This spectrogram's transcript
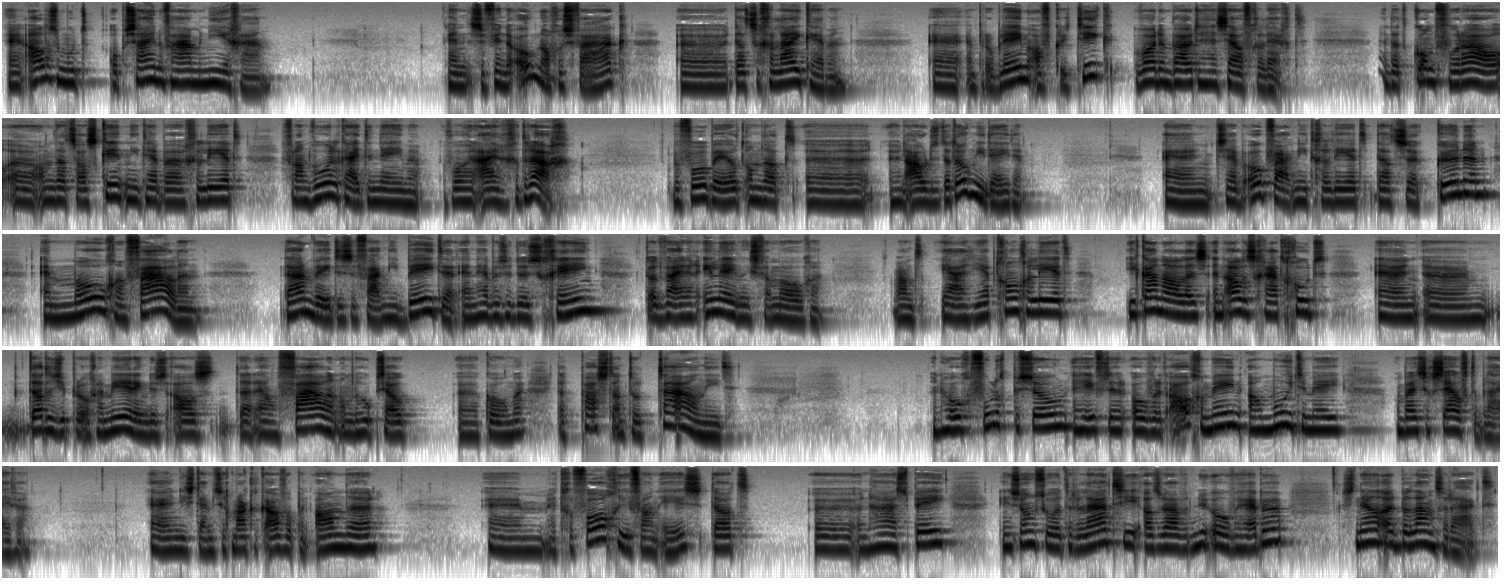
En alles moet op zijn of haar manier gaan. En ze vinden ook nog eens vaak uh, dat ze gelijk hebben. En problemen of kritiek worden buiten henzelf gelegd. En dat komt vooral uh, omdat ze als kind niet hebben geleerd verantwoordelijkheid te nemen voor hun eigen gedrag. Bijvoorbeeld omdat hun ouders dat ook niet deden. En ze hebben ook vaak niet geleerd dat ze kunnen en mogen falen. Daarom weten ze vaak niet beter en hebben ze dus geen tot weinig inlevingsvermogen. Want ja, je hebt gewoon geleerd, je kan alles en alles gaat goed. En uh, dat is je programmering. Dus als er een falen om de hoek zou uh, komen, dat past dan totaal niet. Een hooggevoelig persoon heeft er over het algemeen al moeite mee om bij zichzelf te blijven. En die stemt zich makkelijk af op een ander. Um, het gevolg hiervan is dat uh, een HSP in zo'n soort relatie als waar we het nu over hebben, snel uit balans raakt.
